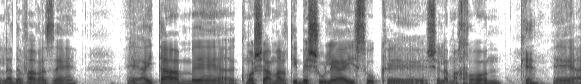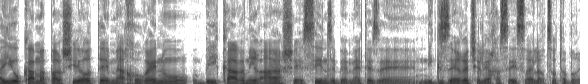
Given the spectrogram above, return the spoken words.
לדבר הזה, הייתה, כמו שאמרתי, בשולי העיסוק של המכון. כן. אה, היו כמה פרשיות אה, מאחורינו, בעיקר נראה שסין זה באמת איזה נגזרת של יחסי ישראל-ארה"ב.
